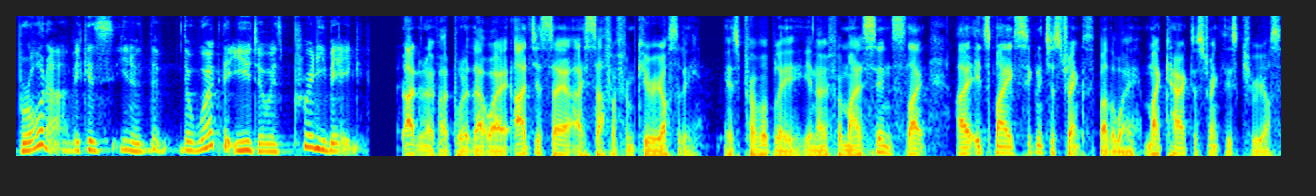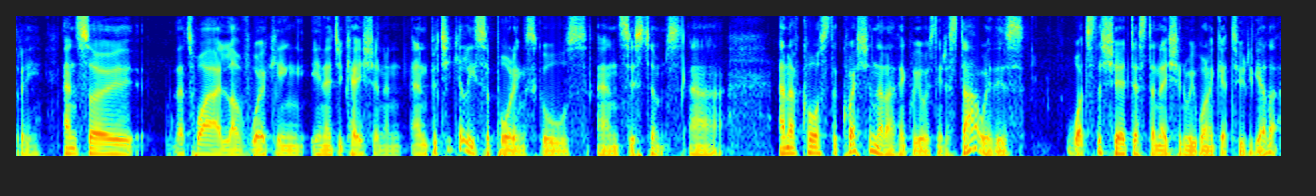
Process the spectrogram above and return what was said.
broader? Because you know the the work that you do is pretty big. I don't know if I'd put it that way. I'd just say I suffer from curiosity. Is probably you know for my sins. Like I, it's my signature strength, by the way. My character strength is curiosity, and so that's why I love working in education and, and particularly supporting schools and systems. Uh, and of course, the question that I think we always need to start with is what's the shared destination we want to get to together?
